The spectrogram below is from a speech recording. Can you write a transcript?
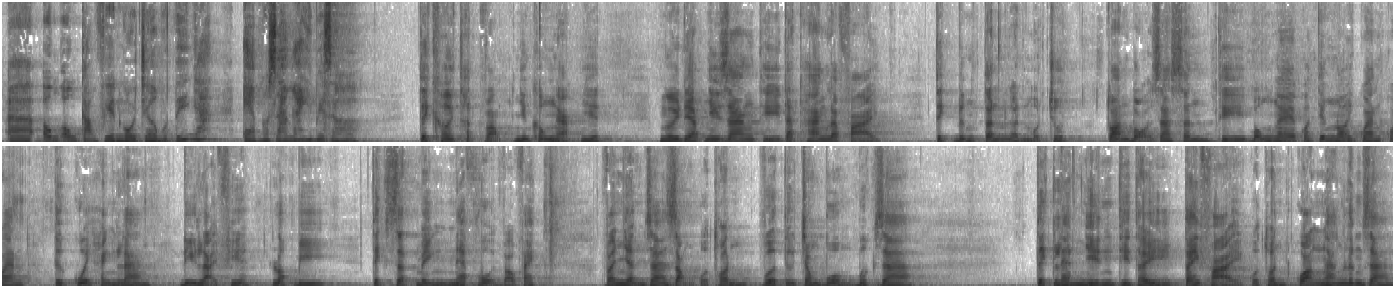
À, Ông ông cảm phiền ngồi chờ một tí nhé Em nó ra ngay bây giờ. Tích hơi thất vọng nhưng không ngạc nhiên. Người đẹp như Giang thì đắt hàng là phải. Tích đứng tần ngần một chút. Toan bỏ ra sân Thì bỗng nghe có tiếng nói quen quen Từ cuối hành lang Đi lại phía lobby. Tích giật mình nép vội vào vách Và nhận ra giọng của Thuấn Vừa từ trong buồng bước ra. Tích lén nhìn thì thấy tay phải của Thuấn quàng ngang lưng Giang.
